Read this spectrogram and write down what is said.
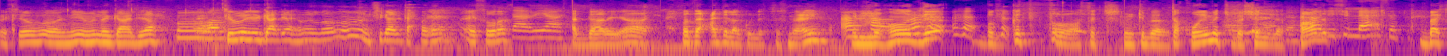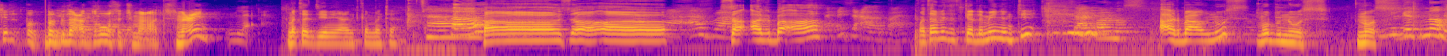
وشوفوا هني منو قاعد يحفظ. شوفوا اللي قاعد يحفظون. إيش قاعد تحفظين؟ أي صورة؟ داريات الداريات. احفظها عدل أقول لك تسمعين. اللي هذا بكثر راسك. انتبه تقويمك بشلة. هذه شلة أحسن. بشل بقلع دروسك معاه. تسمعين؟ لا. متى تجيني عندكم متى؟ ساعة آه ساعة. الساعة أربعة. الحين ساعة أربعة. متى متى تتكلمين أنت؟ ساعة أربعة ونص. أربعة ونص مو بنص نص. قلت نص.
